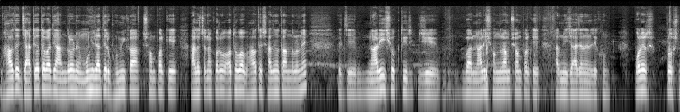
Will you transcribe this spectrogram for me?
ভারতের জাতীয়তাবাদী আন্দোলনে মহিলাদের ভূমিকা সম্পর্কে আলোচনা করো অথবা ভারতের স্বাধীনতা আন্দোলনে যে নারী শক্তির যে বা নারী সংগ্রাম সম্পর্কে আপনি যা জানেন লিখুন। পরের প্রশ্ন,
